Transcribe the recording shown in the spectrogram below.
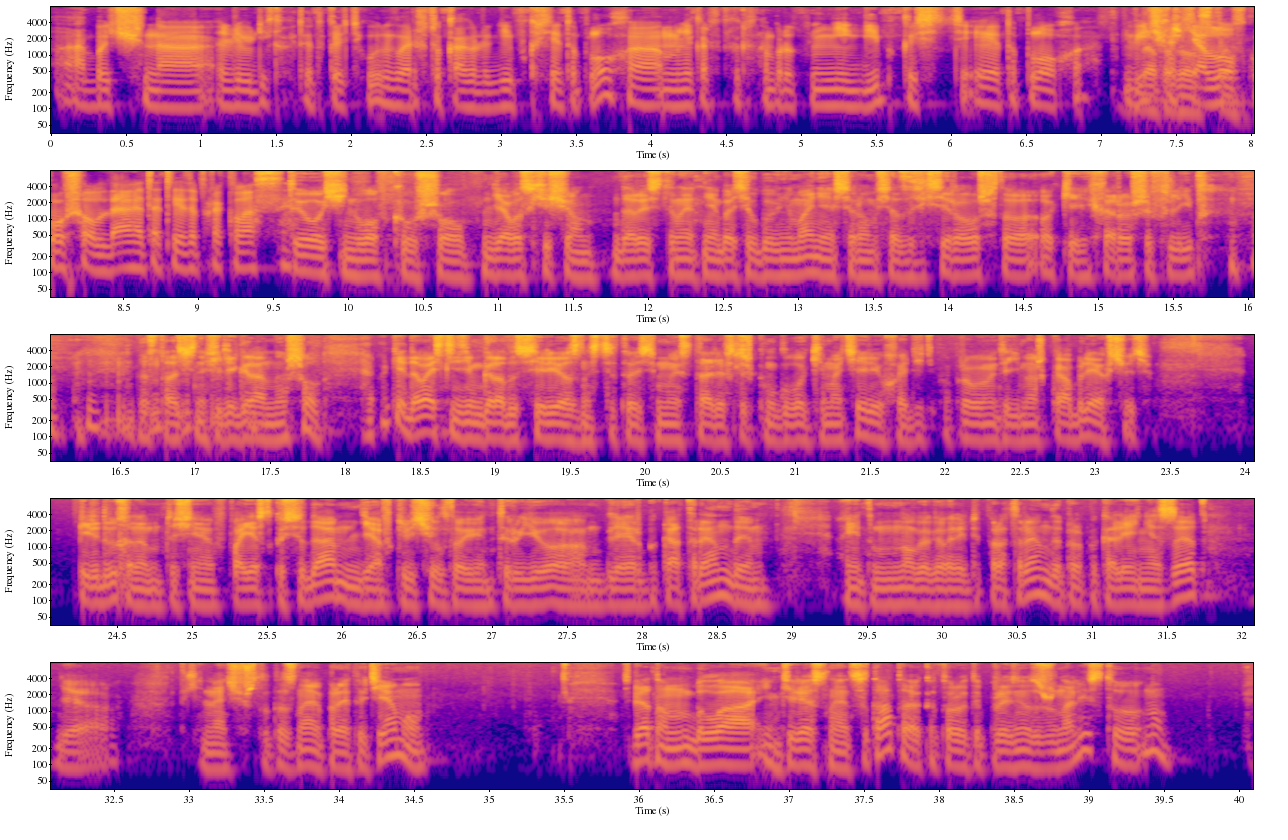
Обычно люди, когда это критикуют, говорят, что как же гибкость это плохо. Мне кажется, как раз наоборот, не гибкость это плохо. Видишь, да, как я ловко ушел, да, от ответа про классы. Ты очень ловко ушел. Я восхищен. Даже если ты на это не обратил бы внимания, я все равно сейчас зафиксировал, что окей, хороший флип. Достаточно филигранно ушел. Окей, давай снизим градус серьезности. То есть мы стали в слишком глубокие материи уходить. Попробуем это немножко облегчить перед выходом, точнее, в поездку сюда, я включил твое интервью для РБК «Тренды». Они там много говорили про тренды, про поколение Z. Я так или иначе что-то знаю про эту тему. У тебя там была интересная цитата, которую ты произнес журналисту, ну,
